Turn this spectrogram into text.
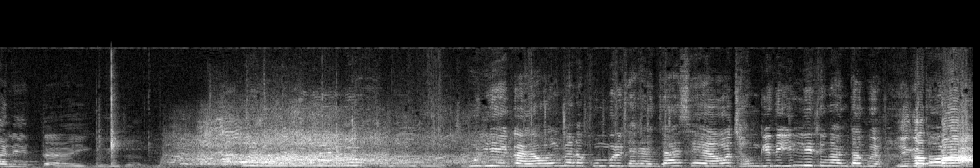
아니다 이거 이런 우리 애가요 얼마나 공부를 잘하는지 아세요? 전교도 1, 2등 한다고요. 이것 봐!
